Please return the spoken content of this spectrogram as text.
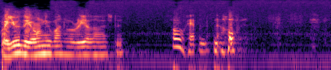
Were you the only one who realized it Oh, heavens, no.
